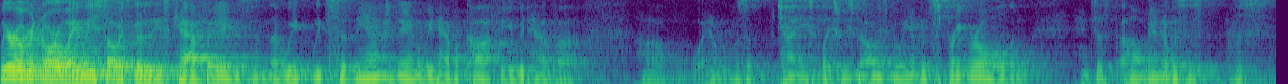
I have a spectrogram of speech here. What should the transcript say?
we were over in Norway. We used to always go to these cafes, and uh, we'd, we'd sit in the afternoon. We'd have a coffee. We'd have a uh, it was a Chinese place. We used to always go. We have a spring roll, and and just oh man, it was just it was.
